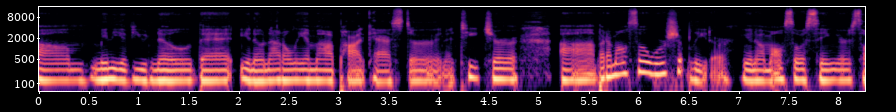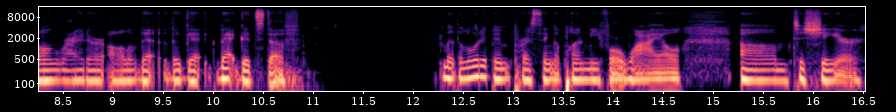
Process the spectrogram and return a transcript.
Um, many of you know that, you know, not only am I a podcaster and a teacher, uh, but I'm also a worship leader. You know, I'm also a singer, songwriter, all of that, the, that good stuff but the Lord had been pressing upon me for a while um, to share,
